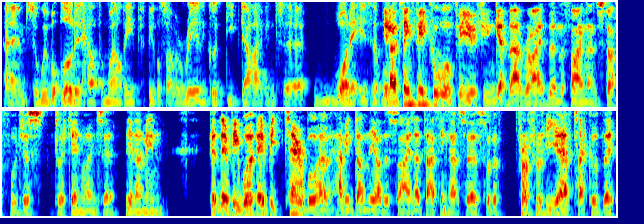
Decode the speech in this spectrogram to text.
Um, so we've uploaded health and well-being for people to have a really good deep dive into what it is that we're Yeah, I think people will view if you can get that right, then the finance stuff will just click in, won't it? You know, I mean, there'd be it'd be terrible having done the other side. I, I think that's a sort of probably you have tackled the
